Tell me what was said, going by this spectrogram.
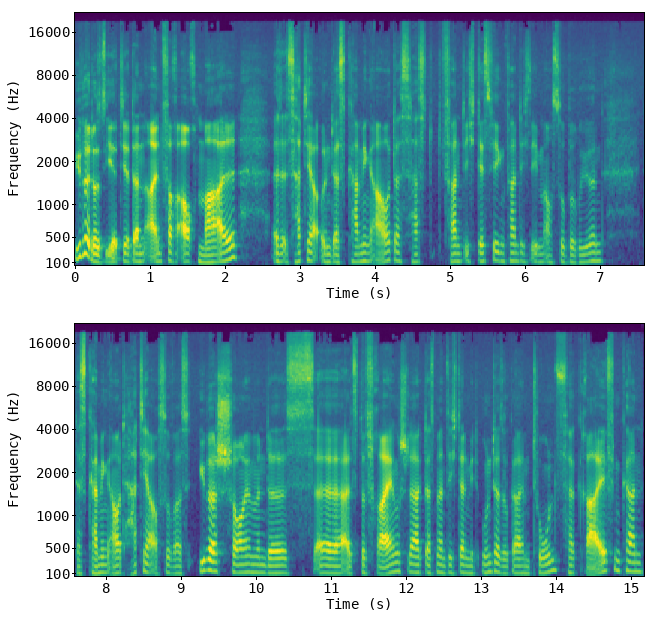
überdosiert ja dann einfach auch mal also es hat ja, und das Coming Out, das hast, fand ich, deswegen fand ich es eben auch so berührend. Das Coming Out hat ja auch so was Überschäumendes äh, als Befreiungsschlag, dass man sich dann mitunter sogar im Ton vergreifen kann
